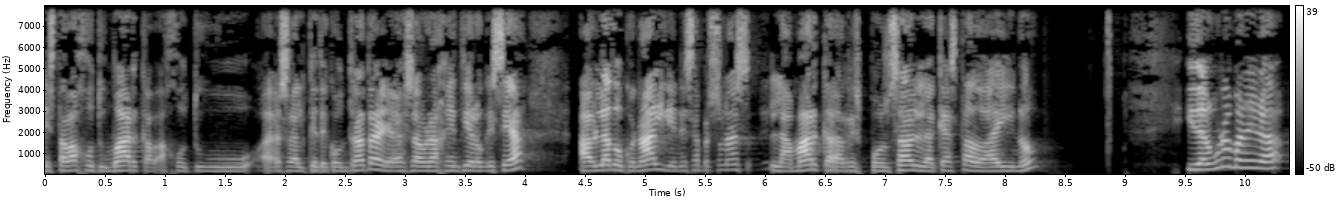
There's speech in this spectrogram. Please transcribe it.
Está bajo tu marca, bajo tu, o sea, el que te contrata, ya sea una agencia lo que sea, ha hablado con alguien. Esa persona es la marca, la responsable, la que ha estado ahí, ¿no? Y de alguna manera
